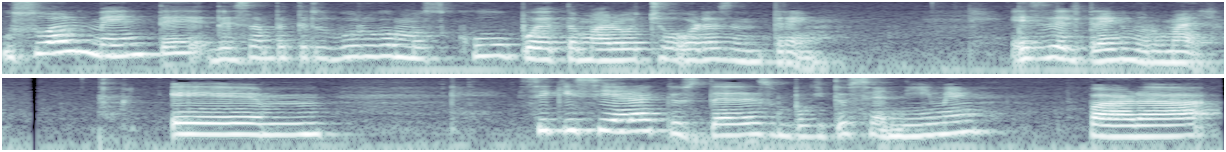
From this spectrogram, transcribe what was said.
Usualmente de San Petersburgo a Moscú puede tomar 8 horas en tren. Ese es el tren normal. Eh, sí quisiera que ustedes un poquito se animen para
